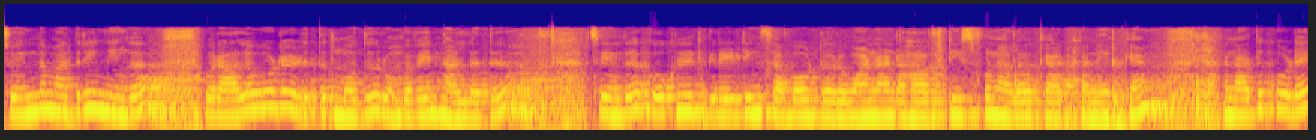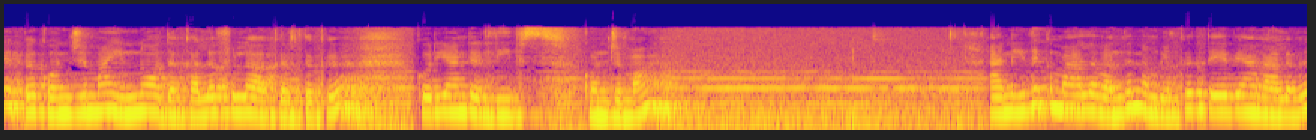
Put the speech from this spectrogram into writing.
ஸோ இந்த மாதிரி நீங்கள் ஒரு அளவோடு எடுத்துக்கும் போது ரொம்பவே நல்லது. ஸோ இந்த கோகோனட் கிரேட்டிங்ஸ் அபவுட் ஒரு ஒன் அண்ட் ஹாஃப் டீஸ்பூன் அளவுக்கு ஆட் பண்ணியிருக்கேன். அண்ட் அது கூட இப்போ கொஞ்சமாக இன்னும் அதை கலர்ஃபுல்லாக ஆக்கிறதுக்கு கொரியாண்டர் லீவ்ஸ் கொஞ்சமாக அண்ட் இதுக்கு மேலே வந்து நம்மளுக்கு தேவையான அளவு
